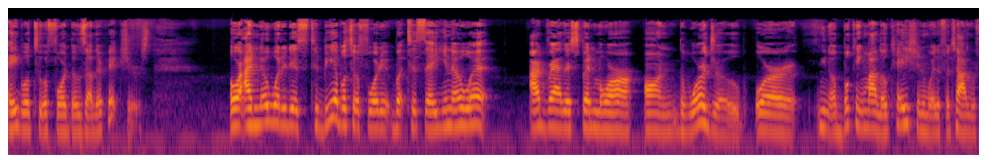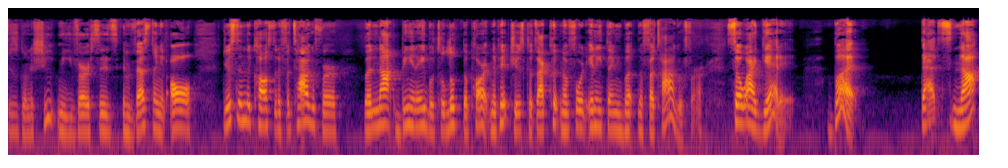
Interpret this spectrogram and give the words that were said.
able to afford those other pictures. Or I know what it is to be able to afford it, but to say, you know what, I'd rather spend more on the wardrobe or you know, booking my location where the photographer is going to shoot me versus investing it all just in the cost of the photographer, but not being able to look the part in the pictures because I couldn't afford anything but the photographer. So I get it. But that's not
